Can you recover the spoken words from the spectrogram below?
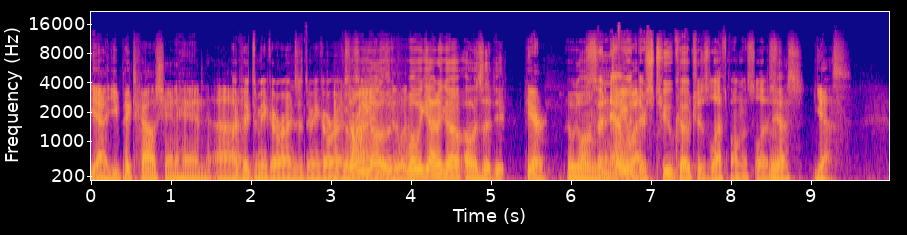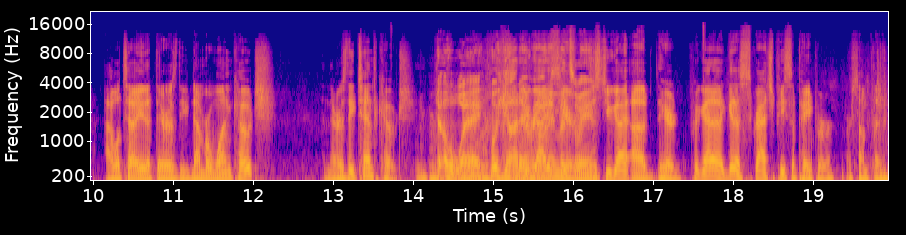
Yeah, you picked Kyle Shanahan. Uh, I picked DeMeco Ryan's as DeMeco Ryan's. Don't we go? Well, we got to go. Oh, is it? here. We're going. So tell now what. there's two coaches left on this list. yes. Yes, I will tell you that there is the number one coach, and there is the tenth coach. No way. We got You everyone guys in here. Just you guys. Uh, here, we gotta get a scratch piece of paper or something,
